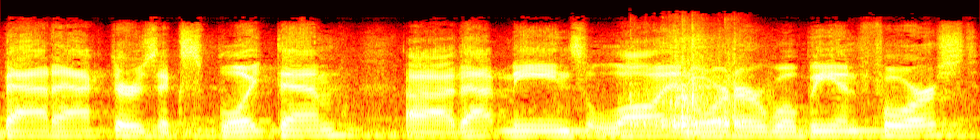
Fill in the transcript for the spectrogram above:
bad actors exploit them. Uh, that means law and order will be enforced.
